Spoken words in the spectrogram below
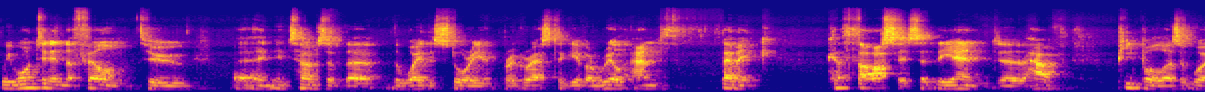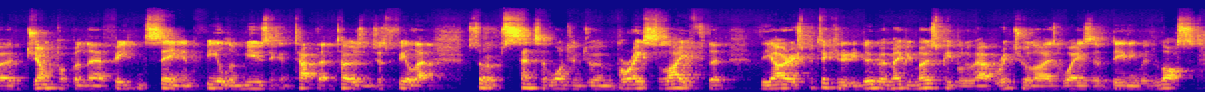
we wanted in the film to. Uh, in, in terms of the, the way the story had progressed, to give a real anthemic catharsis at the end, uh, have people, as it were, jump up on their feet and sing and feel the music and tap their toes and just feel that sort of sense of wanting to embrace life that the Irish particularly do, but maybe most people who have ritualized ways of dealing with loss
